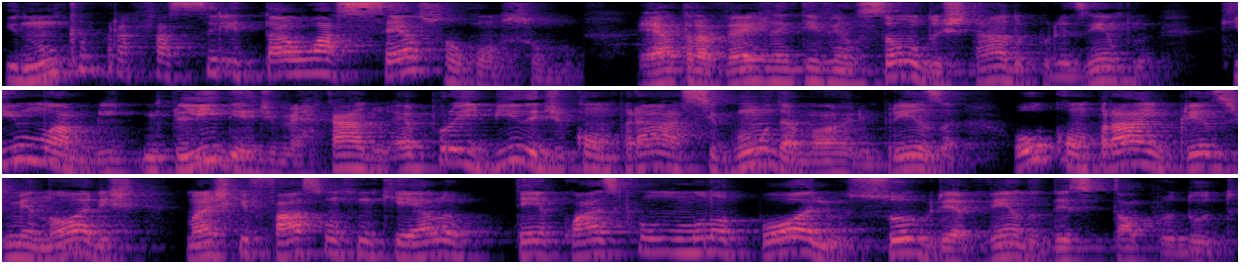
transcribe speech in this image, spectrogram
e nunca para facilitar o acesso ao consumo. É através da intervenção do Estado, por exemplo, que uma líder de mercado é proibida de comprar a segunda maior empresa ou comprar empresas menores, mas que façam com que ela tenha quase que um monopólio sobre a venda desse tal produto.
